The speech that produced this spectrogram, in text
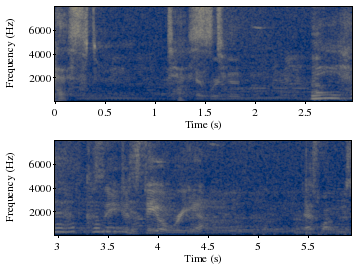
Test. Test. We have come. See, to steal real. That's why we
